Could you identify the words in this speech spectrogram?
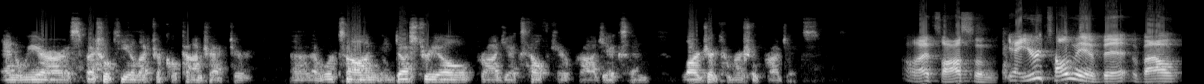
and we are a specialty electrical contractor uh, that works on industrial projects, healthcare projects, and larger commercial projects. Oh, that's awesome. Yeah, you were telling me a bit about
